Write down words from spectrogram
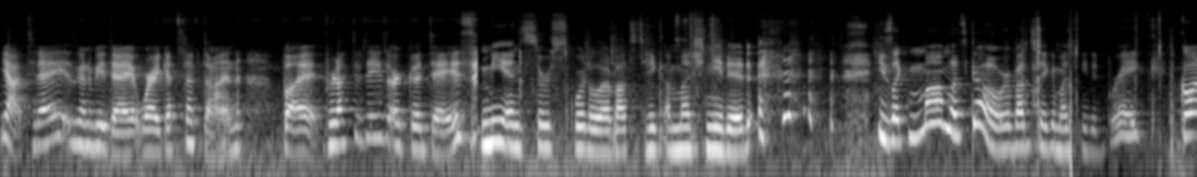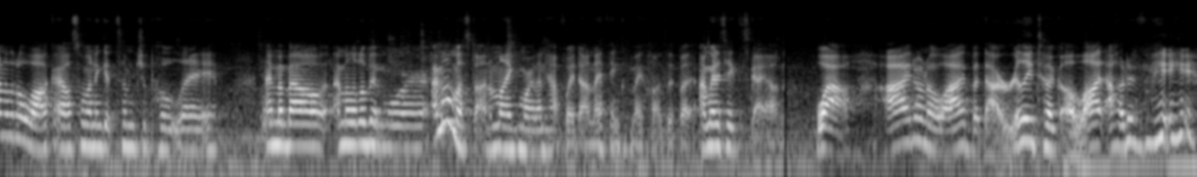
yeah today is going to be a day where i get stuff done but productive days are good days me and sir squirtle are about to take a much needed He's like, Mom, let's go. We're about to take a much needed break. Go on a little walk. I also want to get some Chipotle. I'm about, I'm a little bit more, I'm almost done. I'm like more than halfway done, I think, with my closet, but I'm gonna take this guy out. Wow, I don't know why, but that really took a lot out of me.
